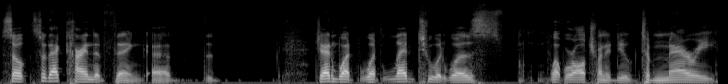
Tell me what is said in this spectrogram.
So so that kind of thing. Uh, the, Jen, what what led to it was what we're all trying to do to marry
